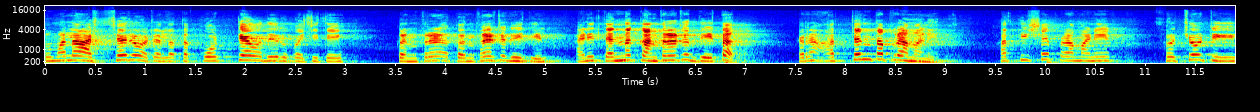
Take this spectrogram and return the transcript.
तुम्हाला आश्चर्य वाटेल. आता कोट्यावधी रुपयाची ते कंत्रा कंत्राट घेतील आणि त्यांना कंत्राट देतात. कारण अत्यंत प्रामाणिक अतिशय प्रामाणिक सचोटी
